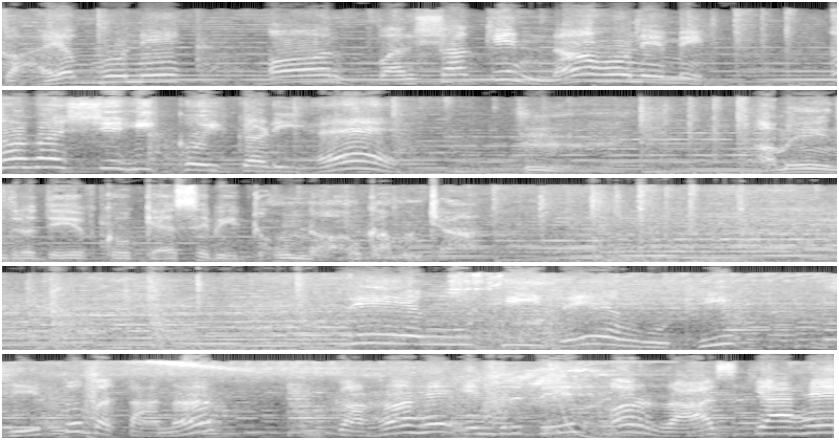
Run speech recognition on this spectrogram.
गायब होने और वर्षा के ना होने में अवश्य ही कोई कड़ी है। हमें इंद्रदेव को कैसे भी ढूंढना होगा मुंजा। रे अंगूठी रे अंगूठी ये तो बताना कहाँ है इंद्रदेव और राज क्या है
